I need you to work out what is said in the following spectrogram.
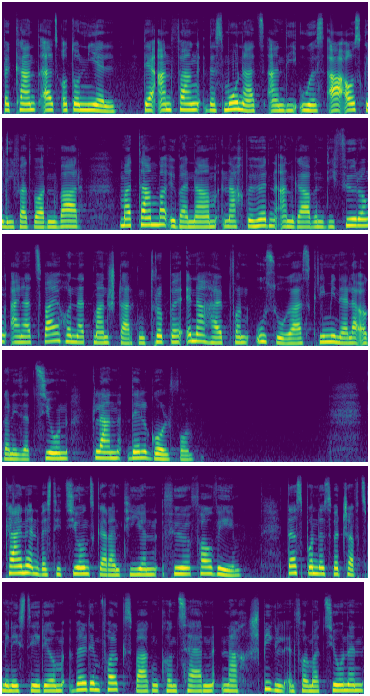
bekannt als Otoniel, der Anfang des Monats an die USA ausgeliefert worden war. Matamba übernahm nach Behördenangaben die Führung einer 200 Mann starken Truppe innerhalb von Usugas krimineller Organisation Clan del Golfo. Keine Investitionsgarantien für VW. Das Bundeswirtschaftsministerium will dem Volkswagen-Konzern nach Spiegelinformationen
